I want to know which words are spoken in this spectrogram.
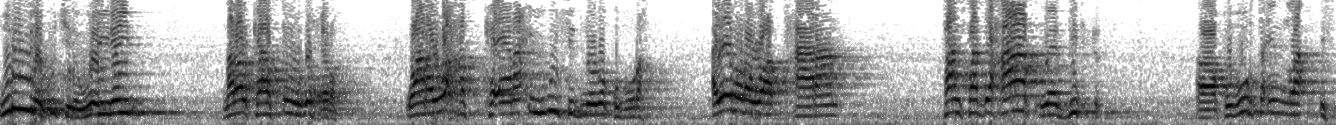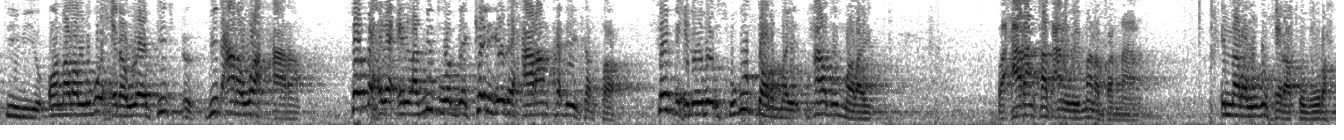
quluwiga ku jira weynayn nalalkaas in lagu xidho waana waxas keena in lagu fidnoobo qubuuraha ayaduna waa xaaraan. Tan saddexaad waa bidco qubuurta in la iftiimiyo oo nala lagu xidho waa bidco bidcana waa xaaraan. Saddexda cila mid walba keligeeday xaaraam ka dhigi kartaa. Saddexdooda iskugu darmay maxaad u malayn? Waa xaaraan qadcana wey mana banaana in nala lagu xidhaa qubuuraha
